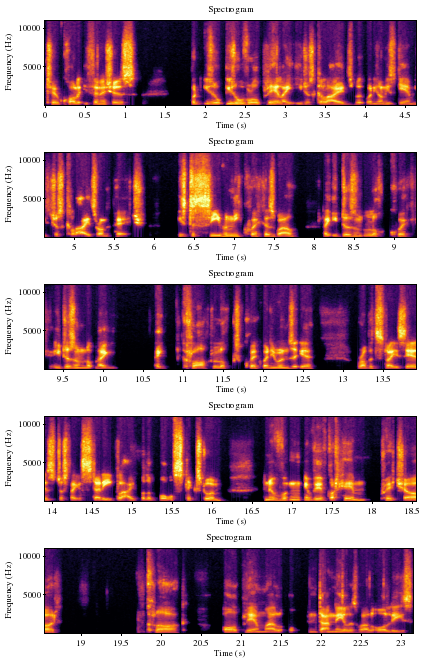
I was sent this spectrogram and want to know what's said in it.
two quality finishes. But his, his overall play, like he just glides. But when he's on his game, he just glides around the pitch he's deceivingly quick as well. Like he doesn't look quick. He doesn't look like like Clarke looks quick when he runs at you. Roberts, like you say, is just like a steady glide, but the ball sticks to him. And if, if we've got him, Pritchard, Clarke, all playing well, and Dan Neil as well, all these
